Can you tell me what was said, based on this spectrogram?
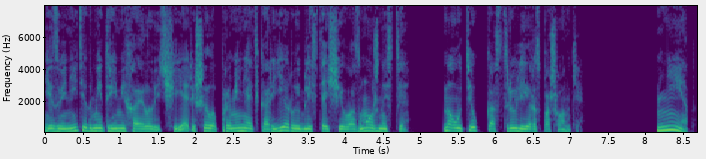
Извините, Дмитрий Михайлович, я решила променять карьеру и блестящие возможности на утюг, кастрюли и распашонки». «Нет».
